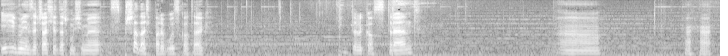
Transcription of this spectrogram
I w międzyczasie też musimy sprzedać parę błyskotek. Tylko stręt. Eee...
